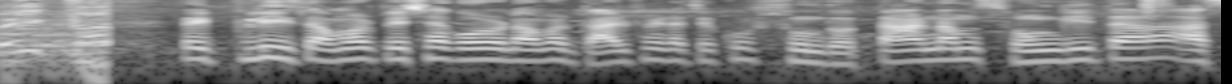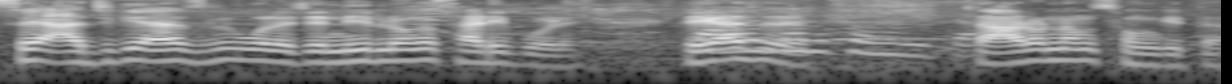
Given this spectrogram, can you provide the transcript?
ওই তাই প্লিজ আমার পেশা করুন আমার গার্লফ্রেন্ড আছে খুব সুন্দর। তার নাম সঙ্গীতা আর সে আজকে আসবে বলেছে নীল রঙের শাড়ি পরে। ঠিক আছে? তারও নাম সঙ্গীতা।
